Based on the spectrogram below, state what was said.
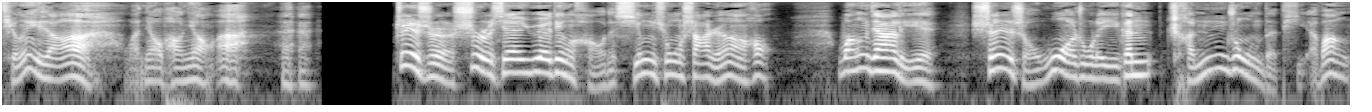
停一下啊！我尿泡尿啊！嘿嘿，这是事先约定好的行凶杀人暗号。王家里伸手握住了一根沉重的铁棒。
